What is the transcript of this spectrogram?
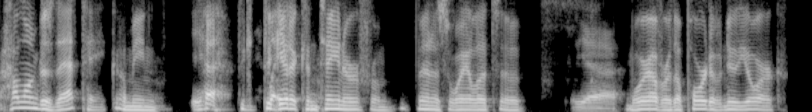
how long does that take? I mean, yeah, to, to get a container from Venezuela to yeah wherever the port of new york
